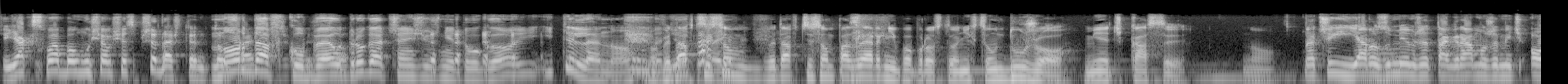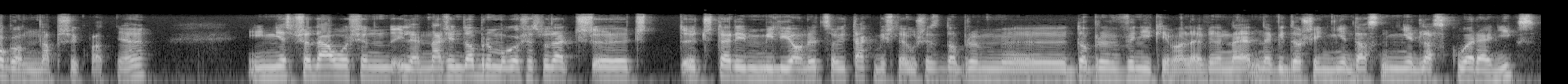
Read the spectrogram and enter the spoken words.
się, jak słabo musiał się sprzedać ten Tomb Morda w kubeł, to- druga część już niedługo i, i tyle, no. Będzie wydawcy są, wydawcy są pazerni po prostu, oni chcą dużo mieć kasy. No. Znaczy ja rozumiem, że ta gra może mieć ogon na przykład, nie? I nie sprzedało się, ile? Na dzień dobry mogło się sprzedać 4 miliony, co i tak myślę już jest dobrym, e, dobrym wynikiem, ale na- najwidoczniej nie dla, nie dla Square Enix.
